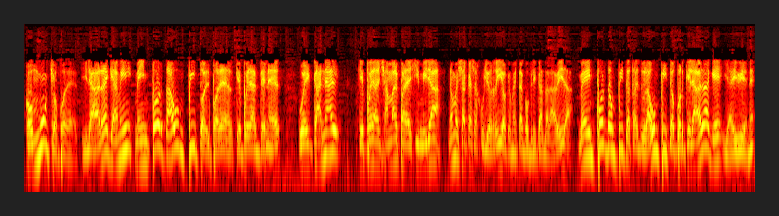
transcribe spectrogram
Con mucho poder. Y la verdad que a mí me importa un pito el poder que puedan tener o el canal que puedan llamar para decir, mirá, no me sacas a Julio Río que me está complicando la vida. Me importa un pito a esta altura, un pito, porque la verdad que, y ahí viene,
